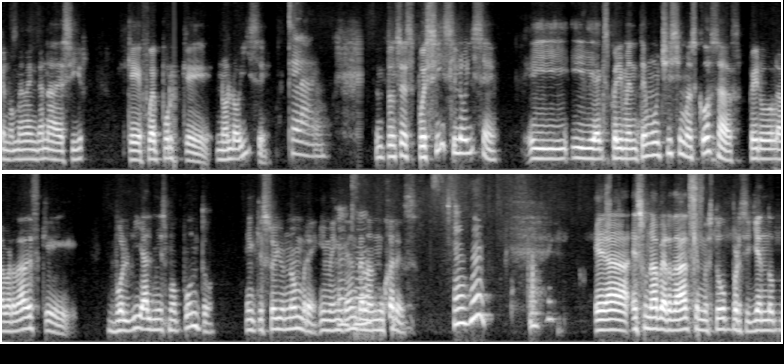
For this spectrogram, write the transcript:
que no me vengan a decir que fue porque no lo hice. Claro. Entonces, pues sí, sí lo hice. Y, experimenté muchísimas cosas, pero la verdad es que volví al mismo punto, en que soy un hombre y me encantan las mujeres. Era, es una verdad que me estuvo persiguiendo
